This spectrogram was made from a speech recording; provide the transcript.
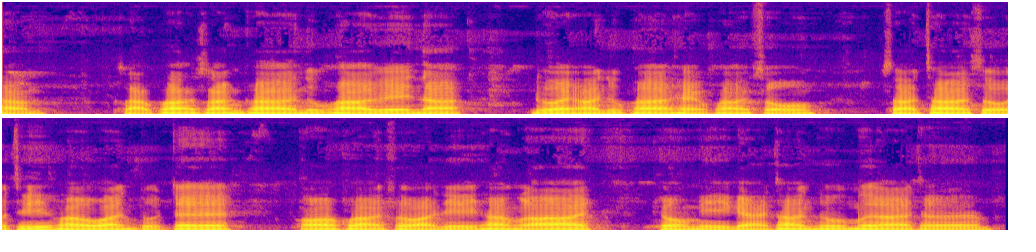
ธรรมสัพพะสังฆานุภาเวนะด้วยอนุภาแห่งพระสงฆ์ สัทธาโสธิภาวันตุเต ขอความสวัสดีทั้งหลายจงมีแก่ท่านทุกเมื่อเทอ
